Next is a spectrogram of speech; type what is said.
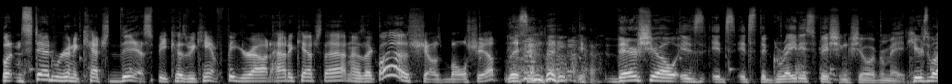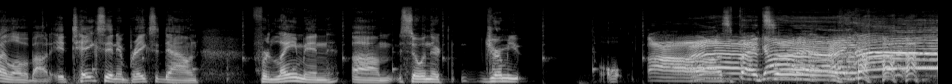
But instead, we're gonna catch this because we can't figure out how to catch that. And I was like, well, this show's bullshit. Listen, their show is it's it's the greatest fishing show ever made. Here's what I love about it: it takes it and it breaks it down for laymen. Um, so in their Jeremy, Oh, Spencer!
